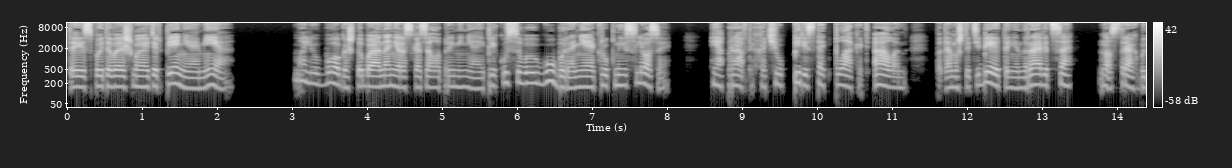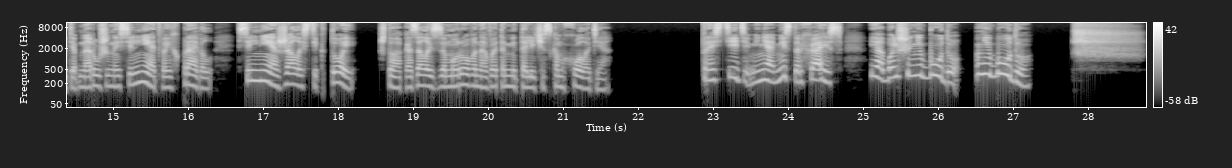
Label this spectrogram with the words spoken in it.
Ты испытываешь мое терпение, Мия, Молю Бога, чтобы она не рассказала про меня, и прикусываю губы, роняя крупные слезы. Я правда хочу перестать плакать, Алан, потому что тебе это не нравится, но страх быть обнаруженной сильнее твоих правил, сильнее жалости к той, что оказалась замурована в этом металлическом холоде. «Простите меня, мистер Харрис, я больше не буду, не буду!» Тш,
